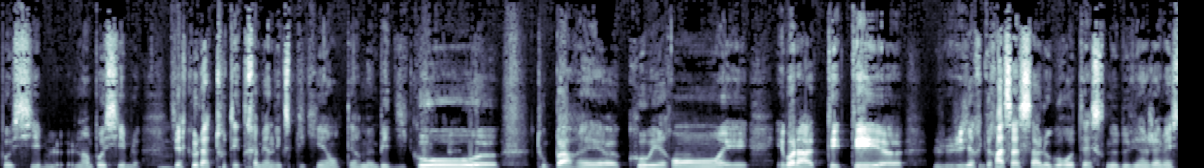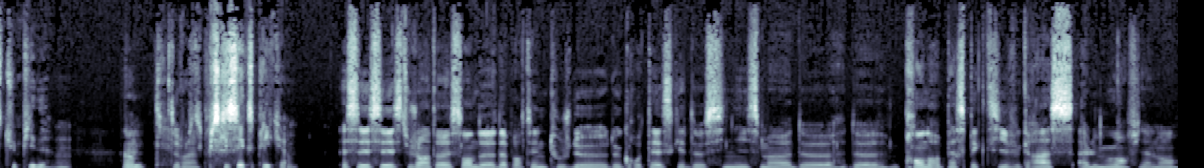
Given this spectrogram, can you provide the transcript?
possible l'impossible. Mm. C'est-à-dire que là, tout est très bien expliqué en termes médicaux, tout paraît cohérent, et, et voilà, t'es, t'es, je veux dire, grâce à ça, le grotesque ne devient jamais stupide. Mm. Hein, puisqu'il s'explique. Et C'est toujours intéressant d'apporter une touche de, de grotesque et de cynisme, de, de prendre perspective grâce à l'humour finalement.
